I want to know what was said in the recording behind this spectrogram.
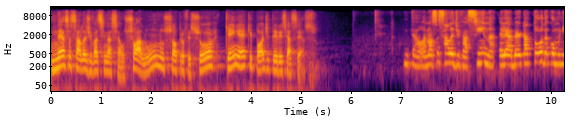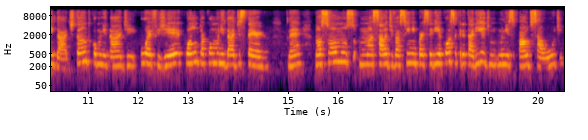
nessas salas de vacinação, só aluno, só professor, quem é que pode ter esse acesso? Então, a nossa sala de vacina, ela é aberta a toda a comunidade, tanto comunidade UFG quanto a comunidade externa, né? Nós somos uma sala de vacina em parceria com a Secretaria Municipal de Saúde,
